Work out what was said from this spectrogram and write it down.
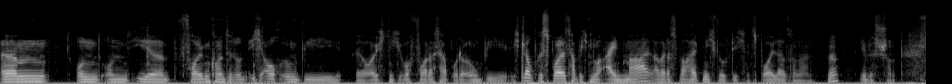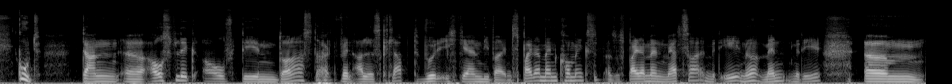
Ähm, und, und ihr folgen konntet und ich auch irgendwie äh, euch nicht überfordert habe oder irgendwie. Ich glaube, gespoilert habe ich nur einmal, aber das war halt nicht wirklich ein Spoiler, sondern, ne? Ihr wisst schon. Gut, dann äh, Ausblick auf den Donnerstag. Wenn alles klappt, würde ich gerne die beiden Spider-Man-Comics, also Spider-Man Mehrzahl mit E, ne? Men mit E, ähm,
